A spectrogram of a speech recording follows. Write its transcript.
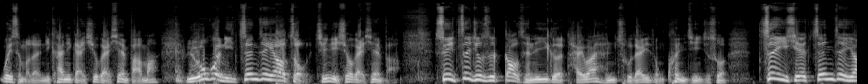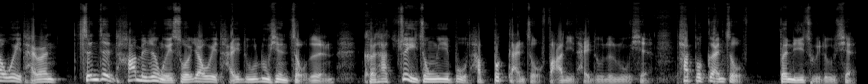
为什么呢？你看你敢修改宪法吗？如果你真正要走，请你修改宪法。所以这就是造成了一个台湾很处在一种困境，就是说这一些真正要为台湾。真正他们认为说要为台独路线走的人，可他最终一步他不敢走法理台独的路线，他不敢走分离主义路线。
